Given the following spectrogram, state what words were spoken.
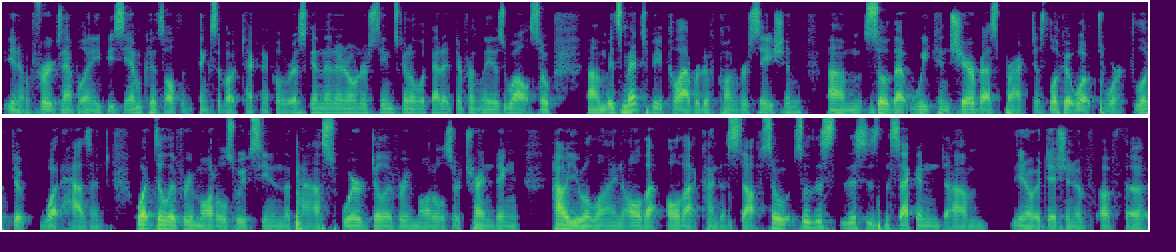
you know for example an epcm consultant thinks about technical risk and then an owner's team is going to look at it differently as well. So um, it's meant to be a collaborative conversation um, so that we can share best practice look at what's worked looked at what hasn't what delivery models we've seen in the past where delivery models are trending how you align all that all that kind of stuff. So so this this is the second um, you know edition of of the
